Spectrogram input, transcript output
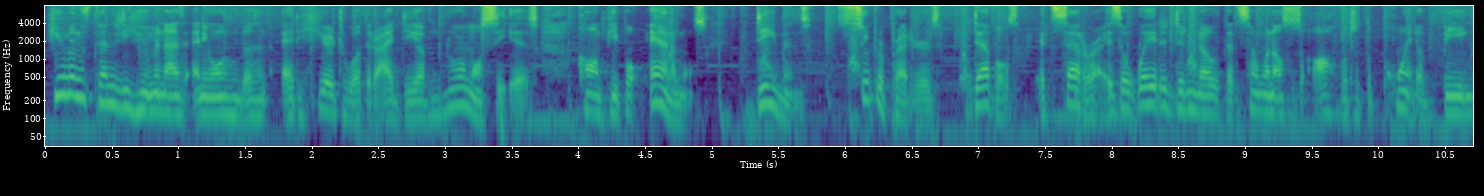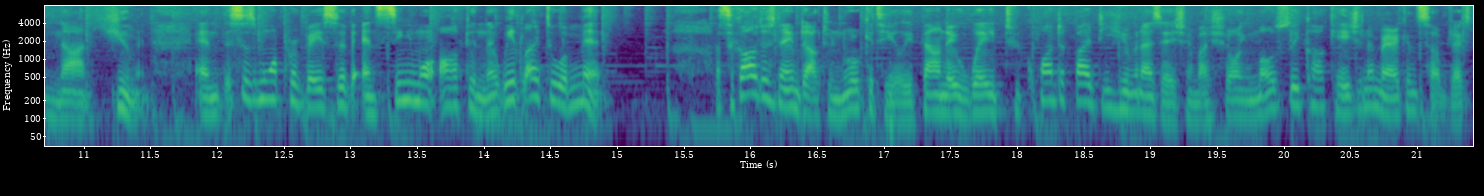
Humans tend to dehumanize anyone who doesn't adhere to what their idea of normalcy is, calling people animals, demons, super predators, devils, etc. is a way to denote that someone else is awful to the point of being non-human. And this is more pervasive and seen more often than we'd like to admit. A psychologist named Dr. Nour Kteily found a way to quantify dehumanization by showing mostly Caucasian American subjects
